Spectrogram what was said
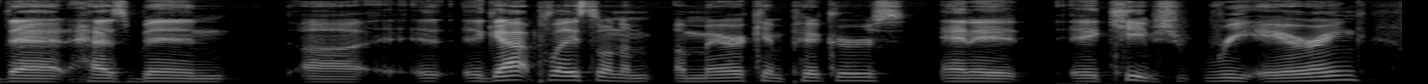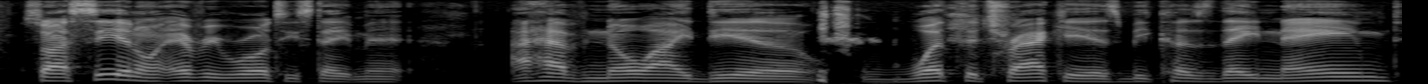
that has been uh it, it got placed on American Pickers and it it keeps re-airing. So I see it on every royalty statement. I have no idea what the track is because they named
